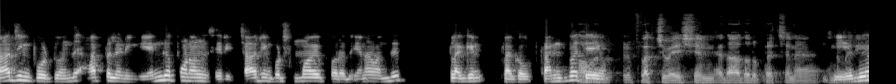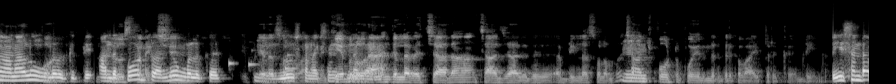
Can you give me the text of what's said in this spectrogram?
சார்ஜிங் போர்ட் வந்து ஆப்பிள்ல நீங்க எங்க போனாலும் சரி சார்ஜிங் போர்ட் சும்மாவே போறது. ஏன்னா வந்து பிளக் இன் பிளக் அவுட் கண்டிப்பா தெரியும். ஃபிளக்சுவேஷன் ஏதாவது ஒரு பிரச்சனை எது ஆனாலும் port உங்களுக்கு அந்த போர்ட் வந்து. உங்களுக்கு லூஸ் கனெக்ஷன் கேபிள் ஒரு ஆங்கிள் வச்சாதான் சார்ஜ் ஆகுது அப்படின்லாம் சொல்லும்போது. சார்ஜ் போட்டு போயிருந்திருக்க வாய்ப்பு இருக்கு அப்படின்னு. ரீசெண்டா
